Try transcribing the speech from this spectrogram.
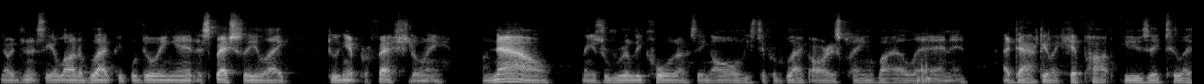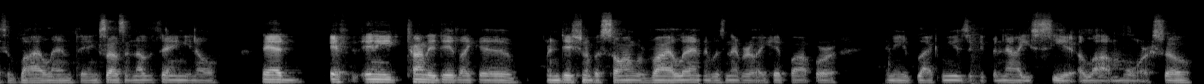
you know I didn't see a lot of black people doing it, especially like doing it professionally. Now, I think it's really cool that I'm seeing all these different black artists playing violin and adapting like hip hop music to like a violin thing. So that's another thing, you know, they had, if any time they did like a rendition of a song with violin, it was never like hip hop or any black music, but now you see it a lot more. So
